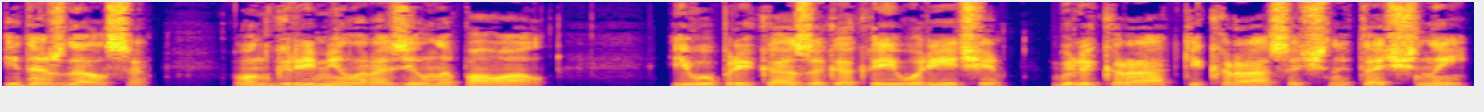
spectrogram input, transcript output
и дождался. Он гремел и разил на повал. Его приказы, как и его речи, были кратки, красочны, точны.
